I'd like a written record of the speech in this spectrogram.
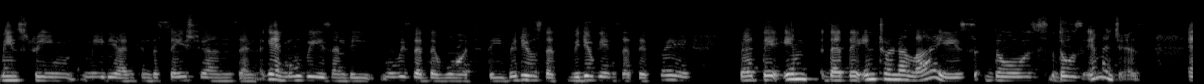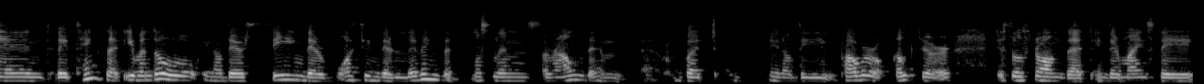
mainstream media and conversations and again movies and the movies that they watch the videos that video games that they play that they Im- that they internalize those those images and they think that even though you know they're seeing they're watching they're living with muslims around them uh, but you know the power of culture is so strong that in their minds they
